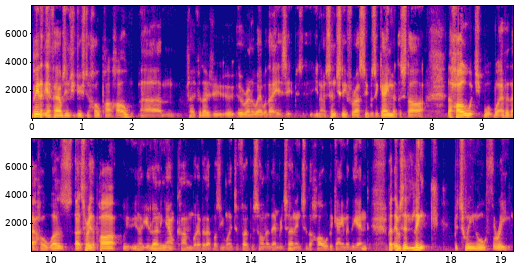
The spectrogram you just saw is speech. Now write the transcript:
being at the FA, I was introduced to whole part whole. Um, so for those who, who are unaware what that is, it you know essentially for us it was a game at the start, the hole, which whatever that hole was, uh, sorry the part you know your learning outcome whatever that was you wanted to focus on, and then returning to the whole the game at the end. But there was a link between all three.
